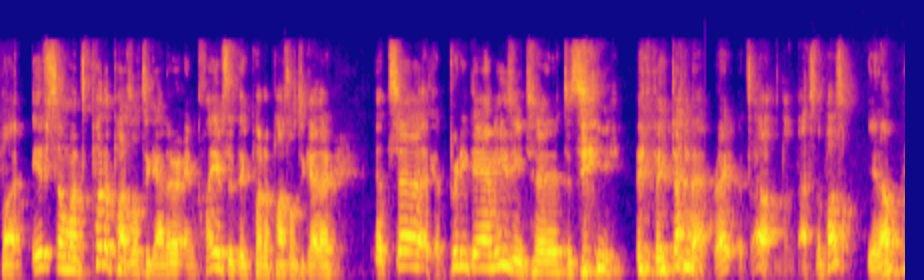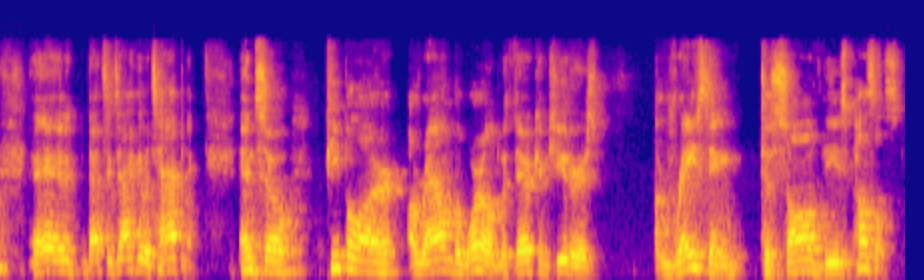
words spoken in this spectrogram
But if someone's put a puzzle together and claims that they've put a puzzle together, it's uh, pretty damn easy to, to see if they've done that, right? It's, oh, that's the puzzle, you know? And that's exactly what's happening. And so people are around the world with their computers racing to solve these puzzles.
